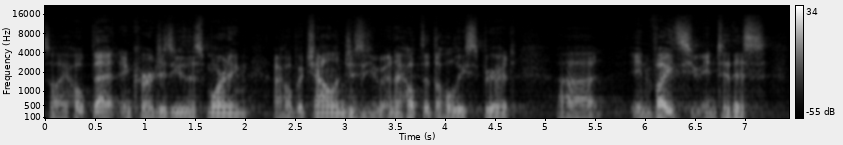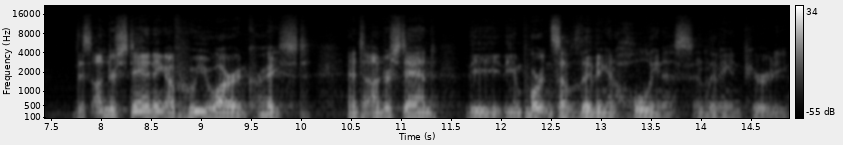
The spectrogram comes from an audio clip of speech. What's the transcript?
So I hope that encourages you this morning. I hope it challenges you, and I hope that the Holy Spirit uh, invites you into this, this understanding of who you are in Christ and to understand the, the importance of living in holiness and living in purity.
